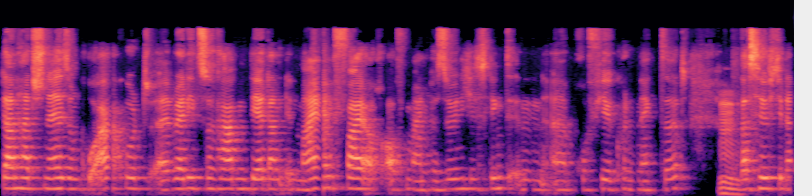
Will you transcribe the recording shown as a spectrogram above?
dann hat schnell so ein QR-Code äh, ready zu haben, der dann in meinem Fall auch auf mein persönliches LinkedIn-Profil connected. Mhm. Das hilft dir dann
